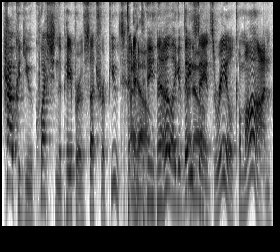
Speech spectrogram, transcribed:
How could you question the paper of such repute? I know. you know, like if they say it's real, come on.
